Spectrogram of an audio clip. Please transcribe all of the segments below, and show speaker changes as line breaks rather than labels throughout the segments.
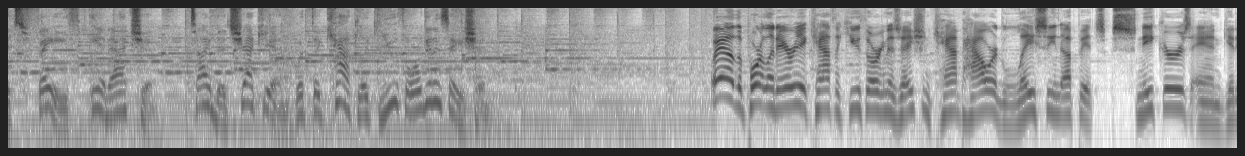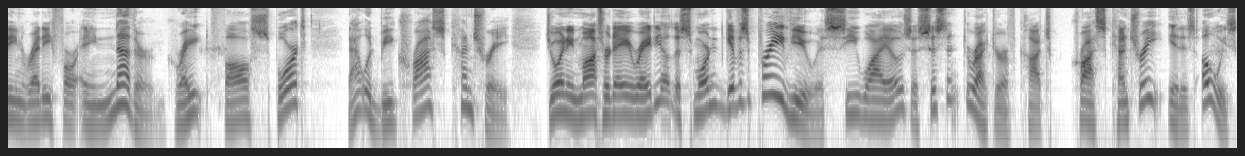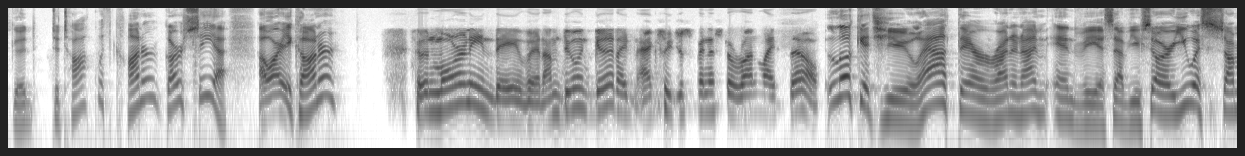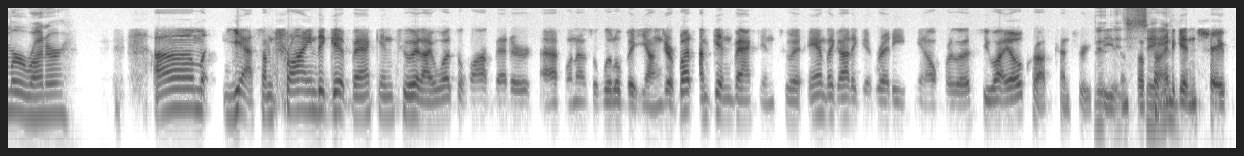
It's faith in action. Time to check in with the Catholic Youth Organization.
Well, the Portland Area Catholic Youth Organization, Camp Howard, lacing up its sneakers and getting ready for another great fall sport. That would be cross country. Joining Mater Dei Radio this morning to give us a preview is CYO's Assistant Director of Cross Country. It is always good to talk with Connor Garcia. How are you, Connor?
Good morning, David. I'm doing good. I actually just finished a run myself.
Look at you out there running. I'm envious of you. So, are you a summer runner?
Um, yes, I'm trying to get back into it. I was a lot better uh, when I was a little bit younger, but I'm getting back into it, and I got to get ready, you know, for the CYO cross country season. So,
See?
trying to get in shape.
